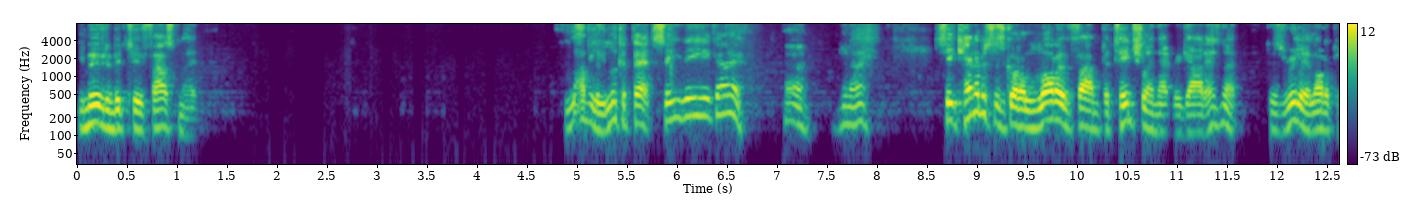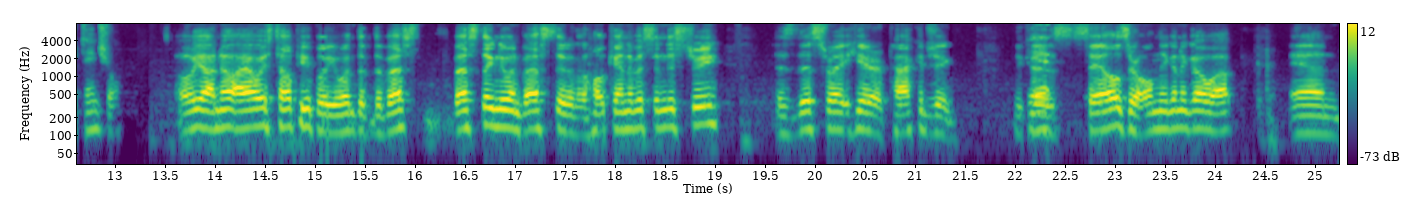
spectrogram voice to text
You're moving a bit too fast, mate. Lovely. Look at that. See, there you go. Oh, you know, see, cannabis has got a lot of um, potential in that regard, hasn't it? There's really a lot of potential. Oh yeah, no. I always tell people you want the, the best best thing to invest in in the whole cannabis industry is this right here, packaging, because yeah. sales are only going to go up, and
